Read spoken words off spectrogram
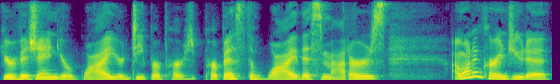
your vision, your why, your deeper pur- purpose, the why this matters, I want to encourage you to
